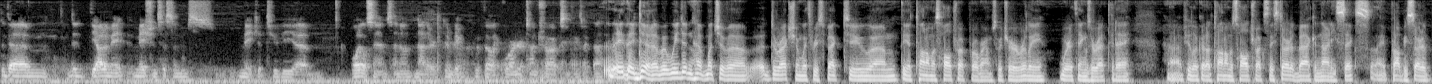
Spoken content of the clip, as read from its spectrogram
Did um, did the automation systems make it to the um, oil sands. I know now they're going to be with the like 400 ton trucks and things like that. They, they did, but we didn't have much of a, a direction with respect to um, the autonomous haul truck programs, which are really where things are at today. Uh, if you look at autonomous haul trucks, they started back in 96. They probably started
